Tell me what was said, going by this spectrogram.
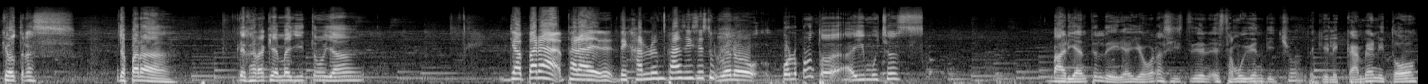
¿Qué otras? Ya para dejar aquí a Mayito ya. Ya para, para dejarlo en paz, dices tú. Bueno, por lo pronto hay muchas variantes, le diría yo. Ahora sí está muy bien dicho, de que le cambian y todo.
